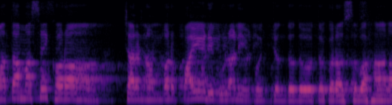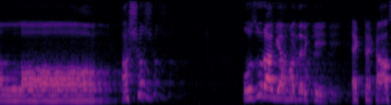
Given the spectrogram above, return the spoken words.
মাথা মাসে করা, চার নম্বর পায়ের গুলালি পর্যন্ত দৌত করা সুবাহান আল্লাহ আসুন অজুর আগে আমাদেরকে একটা কাজ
